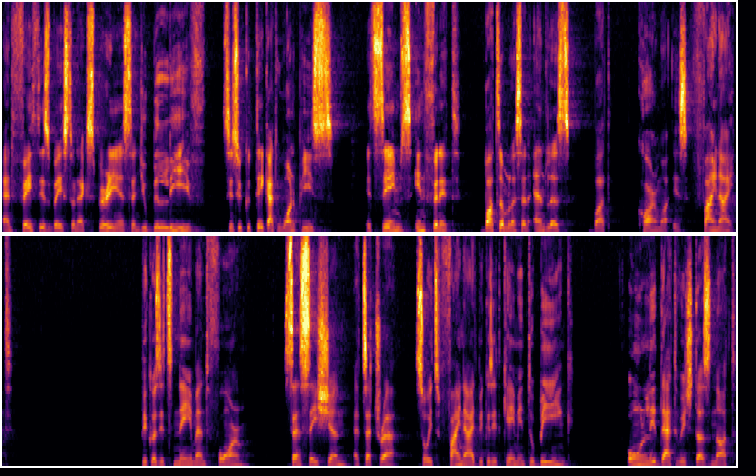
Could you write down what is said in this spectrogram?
And faith is based on experience, and you believe, since you could take out one piece, it seems infinite, bottomless, and endless, but karma is finite because it's name and form, sensation, etc. So it's finite because it came into being. Only that which does not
